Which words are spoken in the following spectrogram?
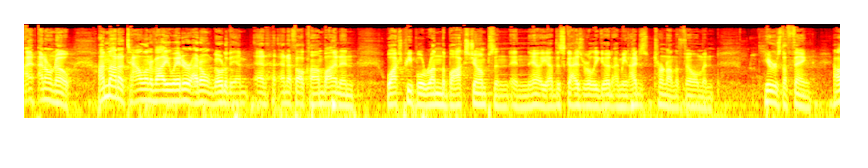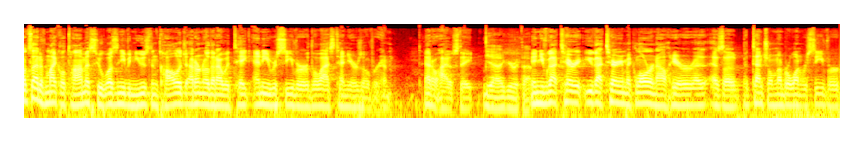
I, I, don't know. I'm not a talent evaluator. I don't go to the NFL Combine and watch people run the box jumps and, and you know, yeah, this guy's really good. I mean, I just turn on the film and here's the thing. Outside of Michael Thomas, who wasn't even used in college, I don't know that I would take any receiver the last 10 years over him at Ohio State. Yeah, I agree with that. And you've got Terry, you got Terry McLaurin out here as a potential number one receiver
